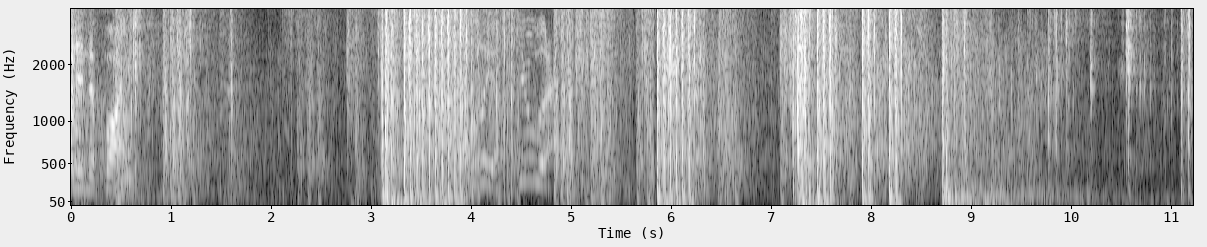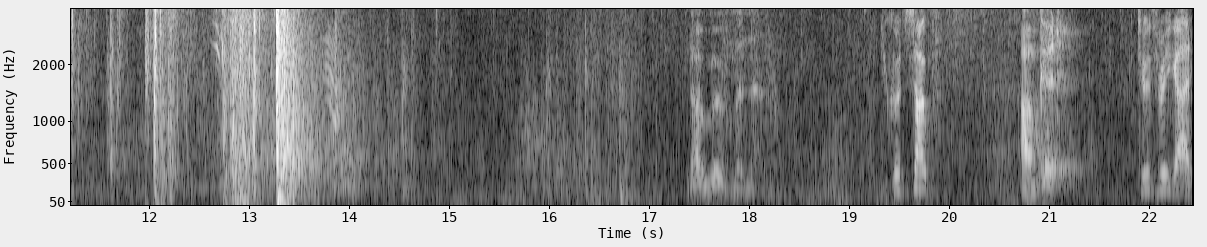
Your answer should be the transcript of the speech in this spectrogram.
In the fight. Only a few left. No movement. You good, Soap? I'm good. Two, three got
